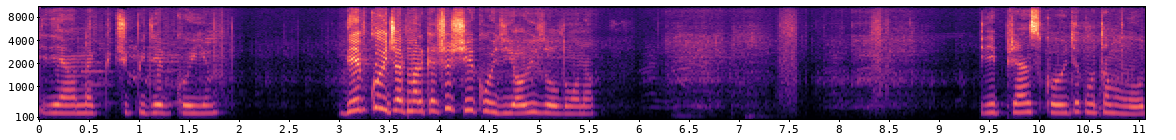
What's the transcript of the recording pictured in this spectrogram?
Bir de yanına küçük bir dev koyayım. Dev koyacaktım arkadaşlar şey koydu ya yüz oldum ona. Bir de prens koyacak mı tamam o.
